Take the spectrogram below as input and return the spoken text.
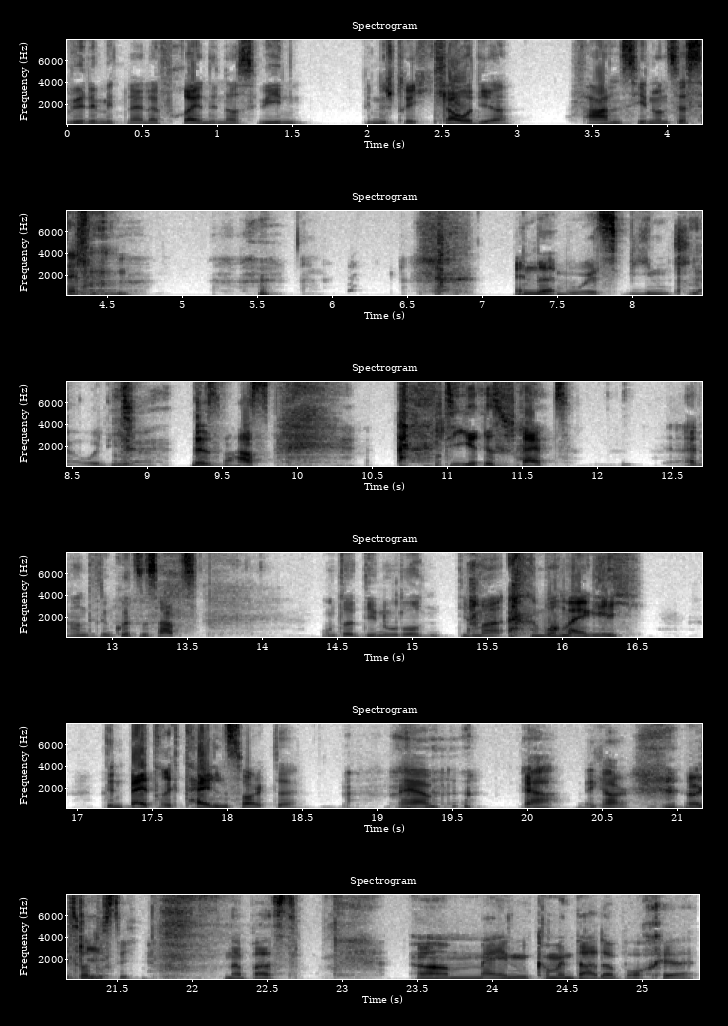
würde mit meiner Freundin aus Wien, Bindestrich Claudia, fahren, sehen uns sehr selten. Ende. Wo ist Wien, Claudia? Das war's. Die Iris schreibt einfach diesen kurzen Satz unter die Nudeln, die man, wo man eigentlich den Beitrag teilen sollte. Naja, ja, egal. Das war Okay. lustig. Na passt. Ähm, mein Kommentar der Woche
